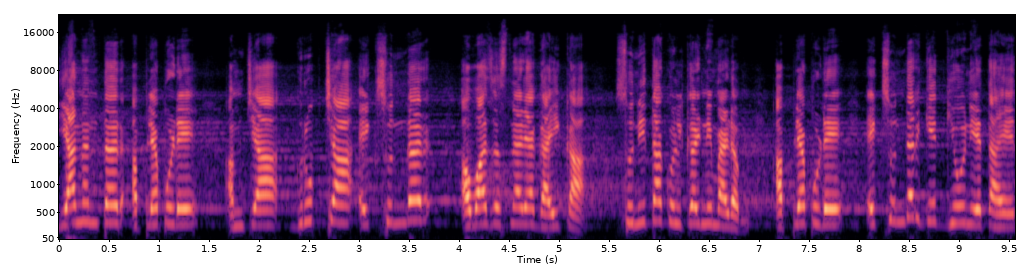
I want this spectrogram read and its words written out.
यानंतर आपल्यापुढे आमच्या ग्रुपच्या एक सुंदर आवाज असणाऱ्या गायिका सुनीता कुलकर्णी मॅडम आपल्यापुढे एक सुंदर गीत घेऊन येत आहेत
